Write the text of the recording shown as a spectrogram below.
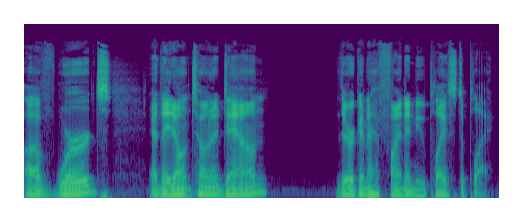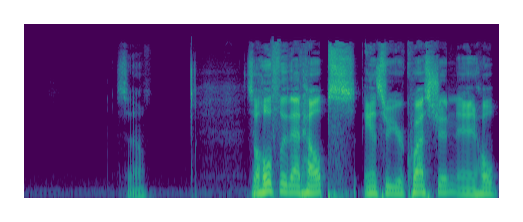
of words and they don't tone it down, they're going to find a new place to play. So, so hopefully that helps answer your question, and hope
